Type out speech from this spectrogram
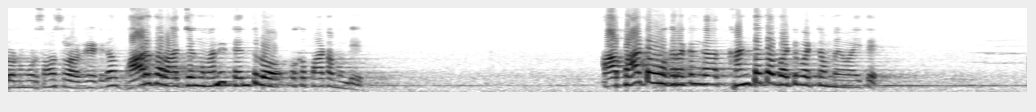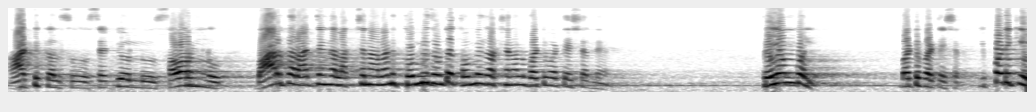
రెండు మూడు సంవత్సరాలు అడిగేట్టుగా భారత రాజ్యాంగం అని టెన్త్లో ఒక పాఠం ఉండేది. ఆ పాఠం ఒక రకంగా కంటతో బట్టి పట్టినాం మేమైతే. ఆర్టికల్స్ షెడ్యూళ్ళు సవరణలు భారత రాజ్యాంగ లక్షణాలని తొమ్మిది ఉంటే తొమ్మిది లక్షణాలు బట్టి పట్టేశాను నేను. ప్రియంబల్ బట్టి పట్టేశాను ఇప్పటికీ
